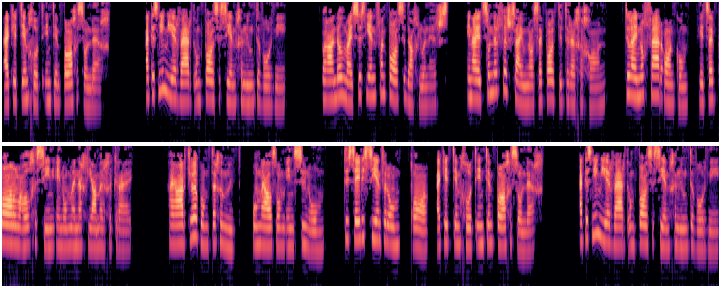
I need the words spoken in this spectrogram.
ik het teen God en teen pa gezondig. Ik is niet meer waard om paase sien genoemd te worden. Behandel mij soos een van paase dagloners. En hij het zonder versuim na sy pa toe teruggegaan. Toen hij nog ver aankom, het sy pa hom al gezien en om menig jammer gekry. Hij hardloop om tegemoet, om els om en soen om. Toe sê die sien vir hom, pa, ik het teen God en teen pa gezondig. Ik is niet meer waard om paase sien genoemd te worden.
